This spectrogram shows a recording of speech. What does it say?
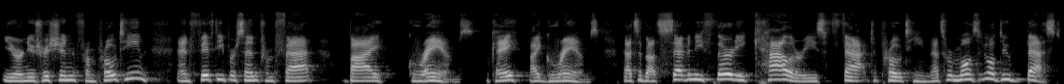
your nutrition from protein and 50% from fat by grams, okay? By grams. That's about 70, 30 calories fat to protein. That's where most people do best.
